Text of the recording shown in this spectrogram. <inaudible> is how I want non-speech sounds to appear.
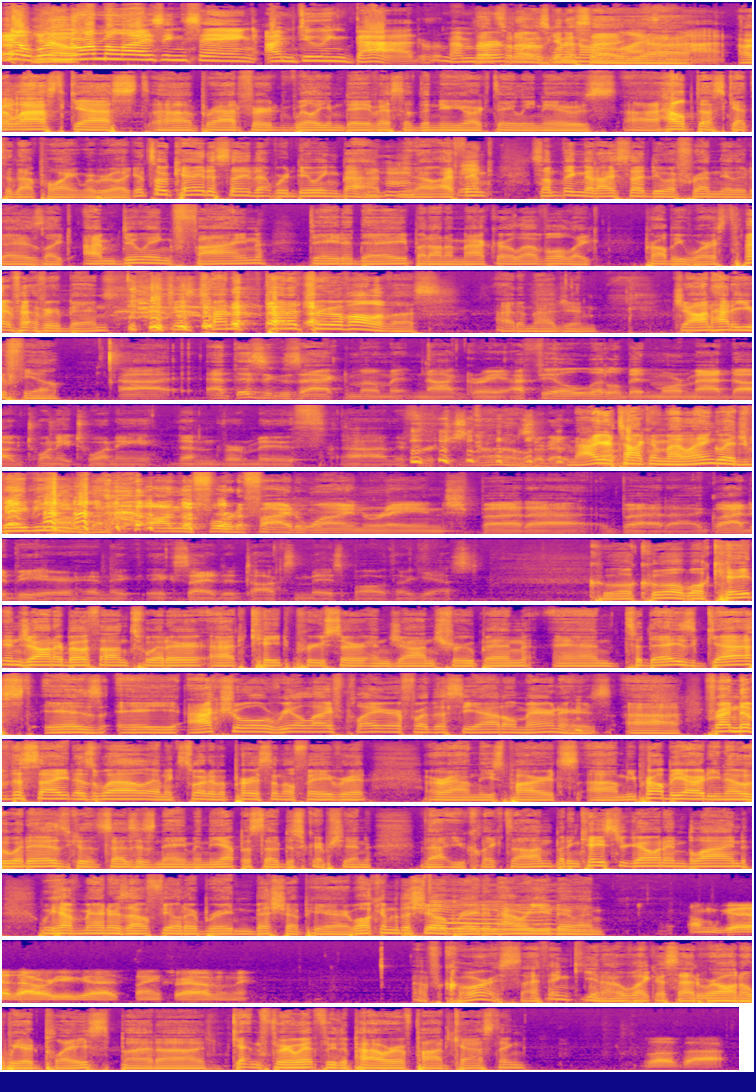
no, we're know- normalizing saying I'm doing bad. Remember? That's what I We're- was gonna say. Yeah, that. our Yeah. last guest, uh, Bradford William Davis of the New York Daily News, uh, helped us get to that point where we were like, it's okay to say that we're doing bad. You know, I think something that I said to a friend the other day is like, I'm doing fine day to day, but on a macro level, like probably worse <laughs> than I've ever been, which is kind of kind of true of all of us, I'd imagine. John, how do you feel? Uh, at this exact moment, not great. I feel a little bit more Mad Dog 2020 than Vermouth. Um, if we're just <laughs> sort of Now you're the- talking my language, baby. on the, <laughs> on the fortified wine range, but uh, but uh, glad to be here and excited to talk some baseball with our guest. Cool, cool. Well, Kate and John are both on Twitter at Kate Preusser and John Trupin. And today's guest is a actual real life player for the Seattle Mariners, <laughs> uh, friend of the site as well, and a sort of a personal favorite around these parts. Um, you probably already know who it is because it says his name in the episode description that you clicked on. But in case you're going in blind, we have Mariners outfielder Braden Bishop here. Welcome to the show, Braden. How are you doing? I'm good. How are you guys? Thanks for having me. Of course. I think, you know, like I said, we're all in a weird place, but uh, getting through it through the power of podcasting. Love that.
